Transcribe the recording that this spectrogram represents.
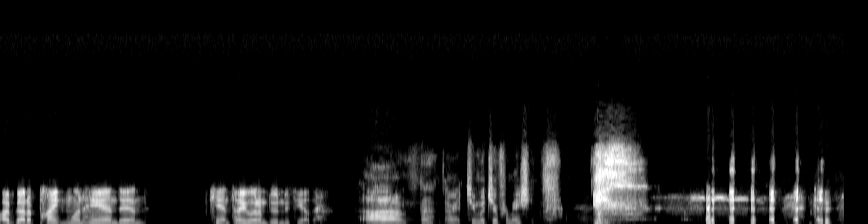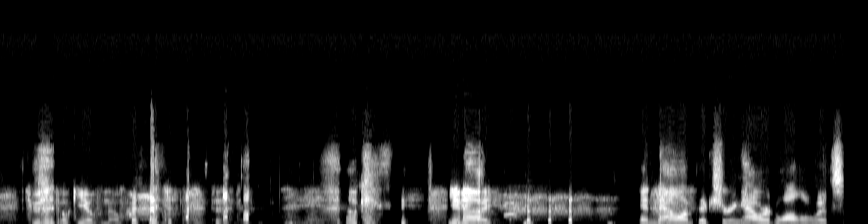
I've got a pint in one hand and can't tell you what I'm doing with the other. Uh, all right, too much information. Tune in Tokyo. No. just, just, Okay. You know, anyway. and now I'm picturing Howard Wolowitz.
